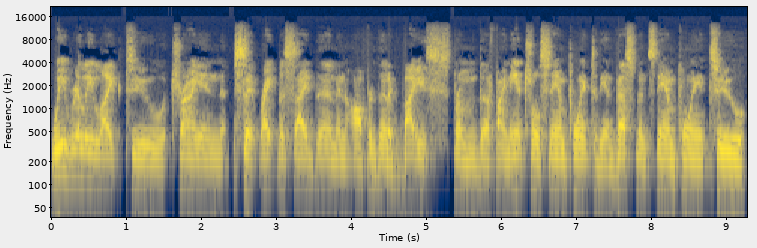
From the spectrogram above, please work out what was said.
we really like to try and sit right beside them and offer them advice from the financial standpoint to the investment standpoint to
